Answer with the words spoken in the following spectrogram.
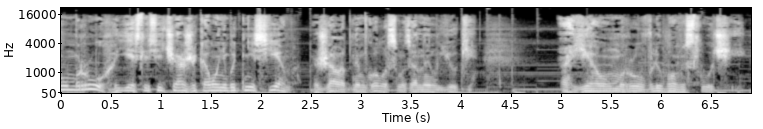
«Умру, если сейчас же кого-нибудь не съем!» — жалобным голосом заныл Юки. «А я умру в любом случае»,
